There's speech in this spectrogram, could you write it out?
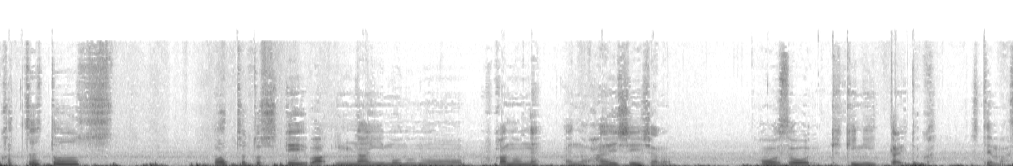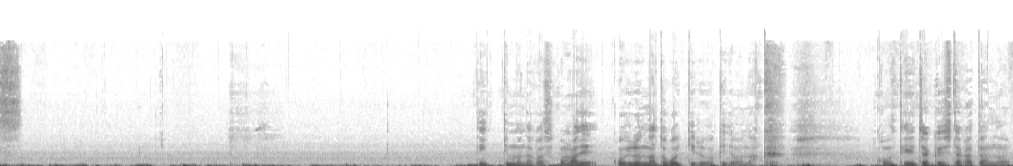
活動はちょっとしてはいないものの、他のね、あの、配信者の放送を聞きに行ったりとかしてます。って言ってもなんかそこまでこういろんなとこ行ってるわけではなく こう定着した方の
